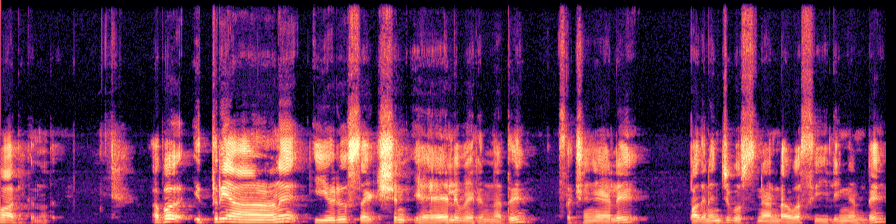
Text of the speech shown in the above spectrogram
വാദിക്കുന്നത്. അപ്പോൾ ഇത്രയാണ് ഈ ഒരു സെക്ഷൻ ഏൽ വരുന്നത്. സെക്ഷൻ ഏൽ പതിനഞ്ച് ക്വസ്റ്റ്യൻ ഉണ്ടാവുക. സീലിംഗ് ഉണ്ട്.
